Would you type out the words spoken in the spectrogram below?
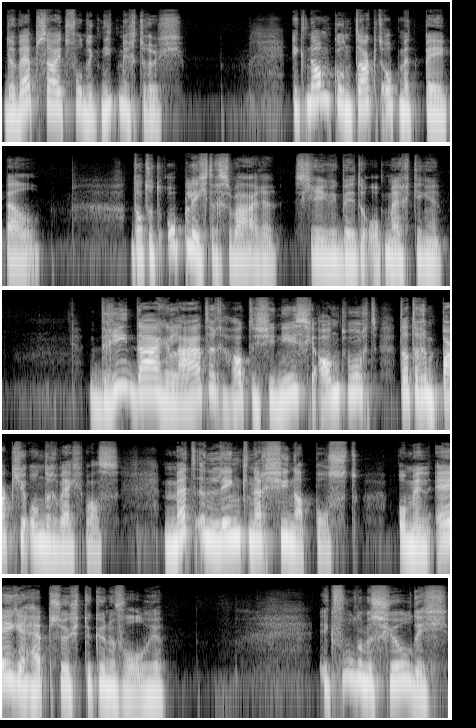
De website vond ik niet meer terug. Ik nam contact op met PayPal. Dat het oplichters waren, schreef ik bij de opmerkingen. Drie dagen later had de Chinees geantwoord dat er een pakje onderweg was, met een link naar China Post, om mijn eigen hebzucht te kunnen volgen. Ik voelde me schuldig.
